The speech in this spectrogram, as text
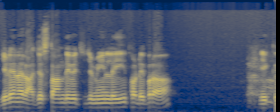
ਜਿਹੜੇ ਨੇ ਰਾਜਸਥਾਨ ਦੇ ਵਿੱਚ ਜ਼ਮੀਨ ਲਈ ਤੁਹਾਡੇ ਭਰਾ ਇੱਕ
